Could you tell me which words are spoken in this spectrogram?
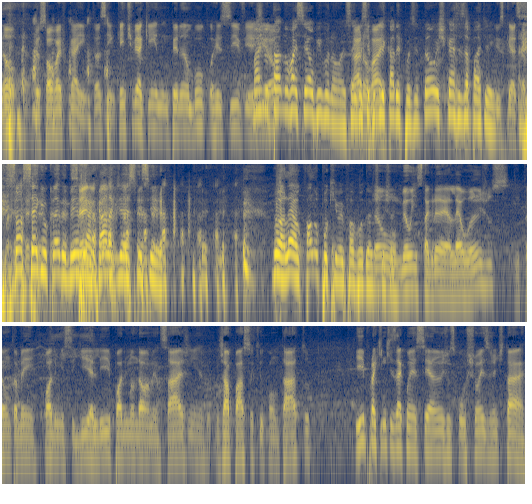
Não, o pessoal vai ficar aí. Então, assim, quem estiver aqui em Pernambuco, Recife, Mas região, não, tá- não vai ser ao vivo, não. Isso aí Ah, vai ser vai? publicado depois. Então esquece essa parte aí. esquece a parte. Só segue o Kleber mesmo Segue e a Carla, que já é suficiente. Boa, Léo, fala um pouquinho aí, por favor, da Então, o meu Instagram é Léo Anjos, então também pode me seguir ali, pode mandar uma mensagem, já passo aqui o contato. E para quem quiser conhecer a Anjos Colchões, a gente está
